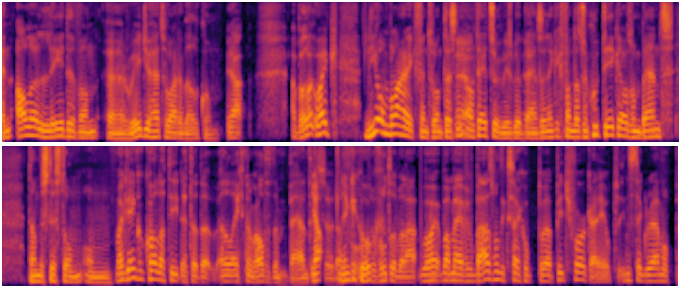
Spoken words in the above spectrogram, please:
En alle leden van eh, Radiohead waren welkom. ja. Wel- Wat, wat ik niet onbelangrijk vind, want dat is niet Ja. altijd zo geweest bij bands. Dan denk ik van, dat is een goed teken als een band dan beslist om... om Maar ik denk ook wel dat, die, dat, dat, wel echt nog altijd een band is. Ja, zo. Dat denk ik ook. voelt er wel aan. Wat, wat mij verbaast, want ik zag op eh, Pitchfork, eh, op Instagram, op,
